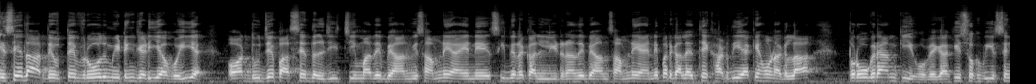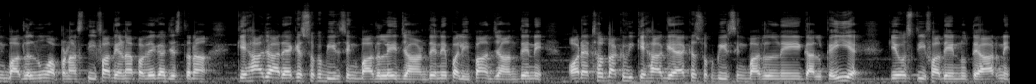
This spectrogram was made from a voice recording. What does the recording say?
ਇਸੇ ਆਧਾਰ ਦੇ ਉੱਤੇ ਵਿਰੋਧ ਮੀਟਿੰਗ ਜਿਹੜੀ ਆ ਹੋਈ ਹੈ ਔਰ ਦੂਜੇ ਪਾਸੇ ਦਲਜੀਤ ਚੀਮਾ ਦੇ ਬਿਆਨ ਵੀ ਸਾਹਮਣੇ ਆਏ ਨੇ, ਸੀਨੀਅਰ ਅਕਾਲੀ ਲੀਡਰਾਂ ਦੇ ਬਿਆਨ ਸਾਹਮਣੇ ਆਏ ਨੇ, ਪਰ ਗੱਲ ਇੱਥੇ ਖੜਦੀ ਹੈ ਕਿ ਹੁਣ ਅਗਲਾ ਪ੍ਰੋਗਰਾਮ ਕੀ ਹੋਵੇਗਾ? ਕਿ ਸੁਖਬੀਰ ਸਿੰਘ ਬਾਦਲ ਨੂੰ ਆਪਣਾ ਅਸਤੀਫਾ ਦੇਣਾ ਪਵੇਗਾ? ਜਿਸ ਤਰ੍ਹਾਂ ਕਿਹਾ ਜਾ ਰਿਹਾ ਕਿ ਸੁਖਬੀਰ ਸਿੰਘ ਬਾਦਲ ਇਹ ਜਾਣਦੇ ਨੇ, ਭਲੀ ਭਾਂ ਜਾਣਦੇ ਨੇ ਔਰ ਇੱਥੋਂ ਤੱਕ ਵੀ ਕਿਹਾ ਗਿਆ ਹੈ ਕਿ ਸੁਖਬੀਰ ਸਿੰਘ ਬਾਦਲ ਨੇ ਇਹ ਗੱਲ ਕਹੀ ਹੈ ਕਿ ਉਹ ਅਸਤੀਫਾ ਦੇਣ ਨੂੰ ਤਿਆਰ ਨੇ।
